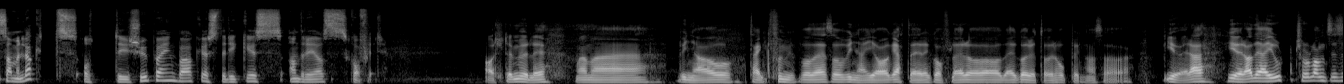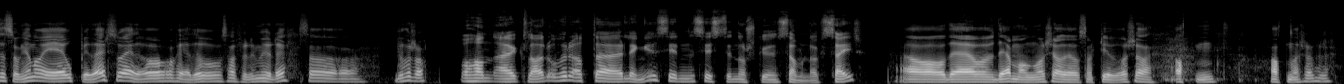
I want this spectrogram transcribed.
sammenlagt. 87 poeng bak Østerrikes Andreas Kofler. Alt er mulig, men jeg begynner å tenke for mye på det, så begynner jeg å jage etter kofler, og det går utover hoppinga. Så gjør jeg, gjør jeg, det jeg har gjort så langt i sesongen og er oppi der, så er det, jo, er det jo selvfølgelig mulig. Så vi får se. Og han er klar over at det er lenge siden siste norske sammenlagtseier? Ja, det, det, er mange år siden. Det er jo snart 20 år siden. 18, 18 år siden, kanskje.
